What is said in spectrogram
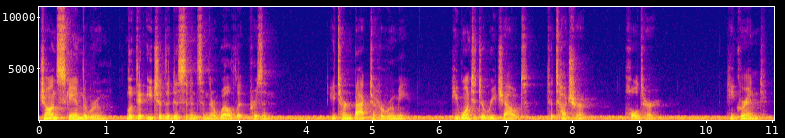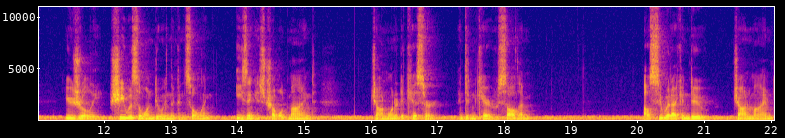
John scanned the room, looked at each of the dissidents in their well lit prison. He turned back to Harumi. He wanted to reach out, to touch her, hold her. He grinned. Usually, she was the one doing the consoling, easing his troubled mind. John wanted to kiss her and didn't care who saw them. I'll see what I can do, John mimed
